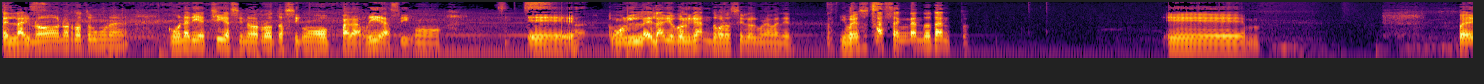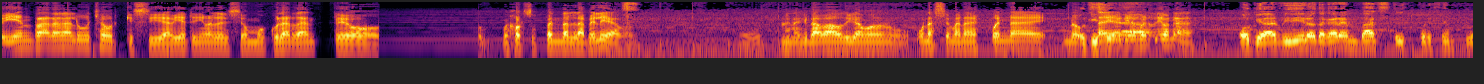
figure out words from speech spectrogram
el labio no, no roto como una como una herida chica, sino roto así como para arriba, así como eh, Ah. como el el labio colgando, por decirlo de alguna manera. Y por eso está sangrando tanto. Eh, fue bien rara la lucha porque si había tenido una lesión muscular de antes o o mejor suspendan la pelea. hubieran grabado, digamos, una semana después, nadie, no, nadie quisiera- habría perdido nada. O que RVD lo atacara en backstage, por ejemplo,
